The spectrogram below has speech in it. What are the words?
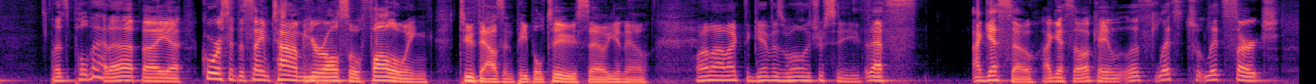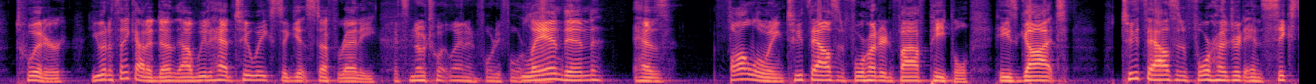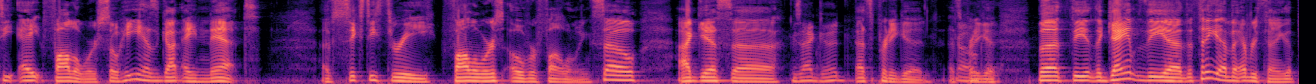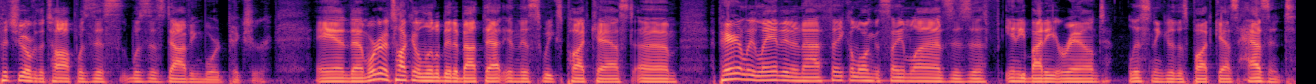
Let's pull that up. Uh. Of course, at the same time, you're also following 2,000 people too. So, you know, Well, I like to give as well as receive. that's, I guess so. I guess so. Okay. Let's, let's, let's search Twitter. You would have think I'd have done uh, We'd had two weeks to get stuff ready. It's No Twit Landon 44. Landon has following 2,405 people. He's got 2,468 followers. So he has got a net of 63 followers over following. So I guess uh, Is that good? that's pretty good. That's Oh, pretty okay. good. But the the game the uh, the thing of everything that put you over the top was this was this diving board picture. And um, we're going to talk a little bit about that in this week's podcast. Um, apparently, Landon and I think along the same lines as if anybody around listening to this podcast hasn't,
